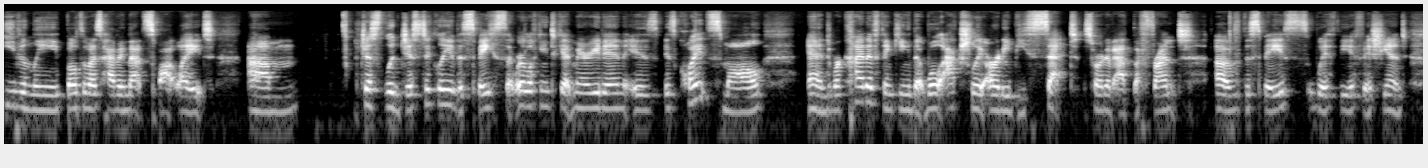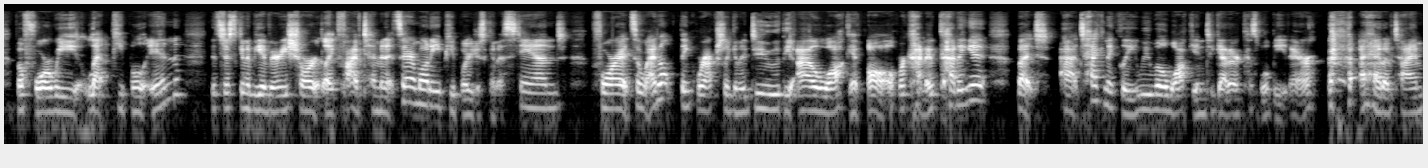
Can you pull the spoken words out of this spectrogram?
evenly, both of us having that spotlight. Um, just logistically the space that we're looking to get married in is is quite small and we're kind of thinking that we'll actually already be set sort of at the front of the space with the officiant before we let people in. It's just going to be a very short, like five ten minute ceremony. People are just going to stand for it. So I don't think we're actually going to do the aisle walk at all. We're kind of cutting it, but uh, technically we will walk in together because we'll be there ahead of time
